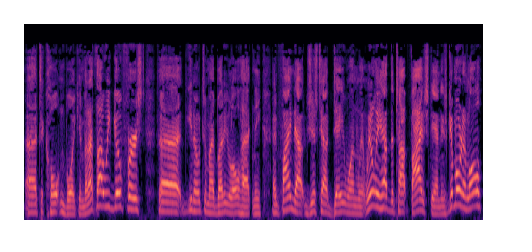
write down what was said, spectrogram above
uh, to Colton Boykin. But I thought we'd go first, uh, you know, to my buddy Lowell Hackney and find out just how day one went. We only have the top five standings. Good morning, Lowell.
